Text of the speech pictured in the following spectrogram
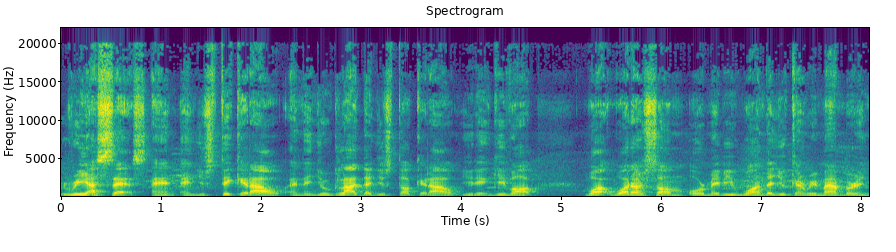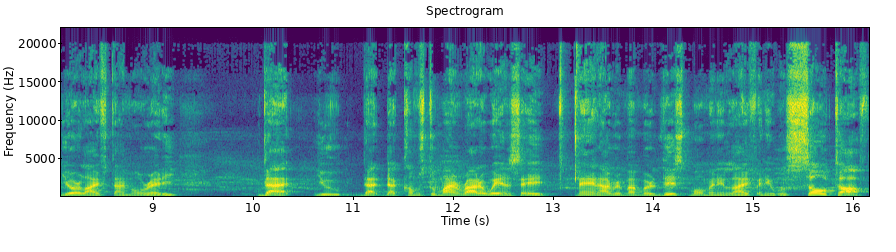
reassess and and you stick it out and then you're glad that you stuck it out you didn't give up what what are some or maybe one that you can remember in your lifetime already that you that that comes to mind right away and say man i remember this moment in life and it was so tough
